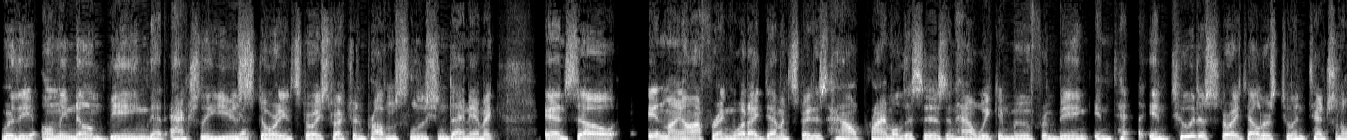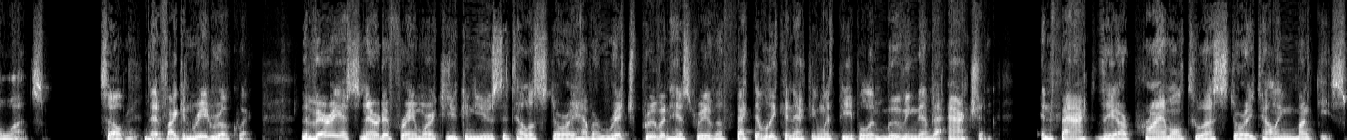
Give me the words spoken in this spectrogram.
We're the only known being that actually use yep. story and story structure and problem solution dynamic. And so in my offering, what I demonstrate is how primal this is and how we can move from being intuitive storytellers to intentional ones. So, right. if I can read real quick, the various narrative frameworks you can use to tell a story have a rich, proven history of effectively connecting with people and moving them to action. In fact, they are primal to us storytelling monkeys.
